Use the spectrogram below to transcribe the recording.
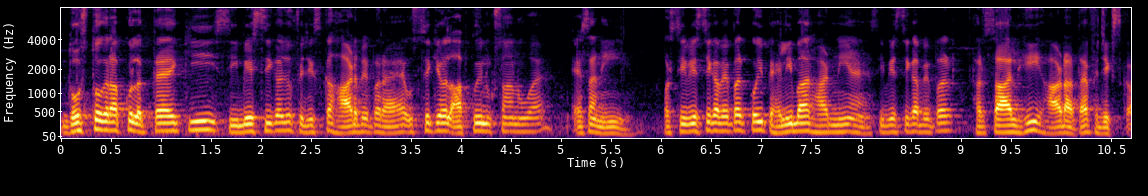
दोस्तों, अगर आपको लगता है कि सीबीएसई का जो फिजिक्स का हार्ड पेपर आया है, उससे केवल आपको ही नुकसान हुआ है, ऐसा नहीं है। और सीबीएसई का पेपर कोई पहली बार हार्ड नहीं आया है। सीबीएसई का पेपर हर साल ही हार्ड आता है फिजिक्स का।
